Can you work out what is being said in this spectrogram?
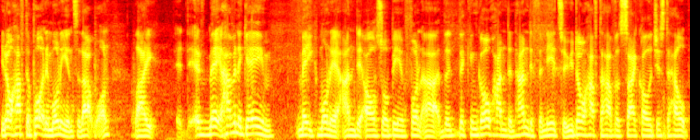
You don't have to put any money into that one. Like if make, having a game make money and it also being fun, uh, they, they can go hand in hand if they need to. You don't have to have a psychologist to help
